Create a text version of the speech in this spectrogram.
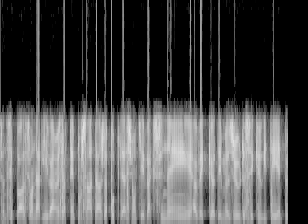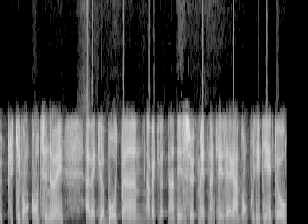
je ne sais pas si on arrive à un certain pourcentage de la population qui est vaccinée, avec euh, des mesures de sécurité un peu plus qui vont continuer, avec le beau temps, avec le temps des sucres maintenant que les érables vont couler bientôt.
